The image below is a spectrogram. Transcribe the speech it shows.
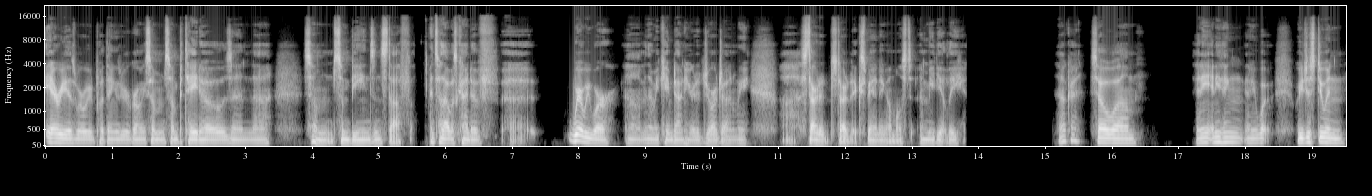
areas where we would put things. We were growing some some potatoes and uh, some some beans and stuff. And so that was kind of uh, where we were. Um, and then we came down here to Georgia and we uh, started started expanding almost immediately. Okay, so um, any anything? I mean, what were you just doing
